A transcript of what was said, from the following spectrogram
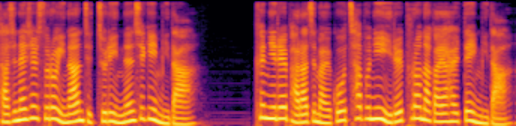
자신의 실수로 인한 지출이 있는 시기입니다. 큰 일을 바라지 말고 차분히 일을 풀어나가야 할 때입니다.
